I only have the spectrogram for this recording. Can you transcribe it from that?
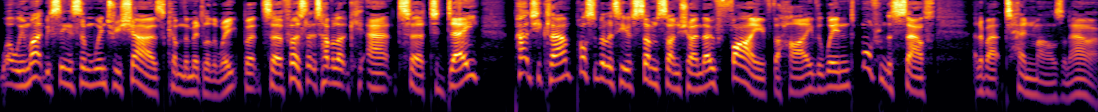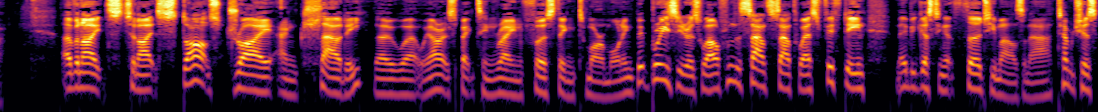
Well, we might be seeing some wintry showers come the middle of the week, but uh, first let's have a look at uh, today. Patchy cloud, possibility of some sunshine though, 5 the high, the wind more from the south at about 10 miles an hour. Overnight tonight starts dry and cloudy, though uh, we are expecting rain first thing tomorrow morning. Bit breezier as well from the south southwest, 15, maybe gusting at 30 miles an hour. Temperatures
